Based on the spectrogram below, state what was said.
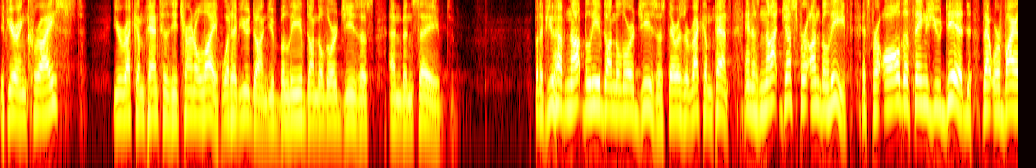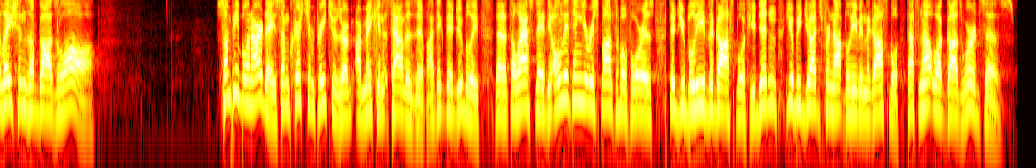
If you're in Christ, your recompense is eternal life. What have you done? You've believed on the Lord Jesus and been saved. But if you have not believed on the Lord Jesus, there is a recompense. And it's not just for unbelief, it's for all the things you did that were violations of God's law. Some people in our day, some Christian preachers are, are making it sound as if, I think they do believe, that at the last day, the only thing you're responsible for is did you believe the gospel? If you didn't, you'll be judged for not believing the gospel. That's not what God's word says.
